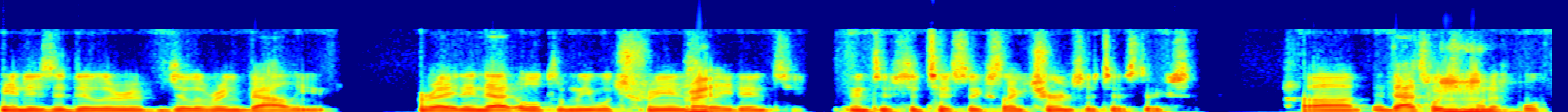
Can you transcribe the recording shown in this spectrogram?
and is it deliver, delivering value? right? And that ultimately will translate right. into into statistics like churn statistics. Uh, that's what mm-hmm. you want to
